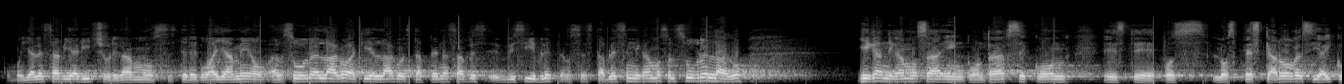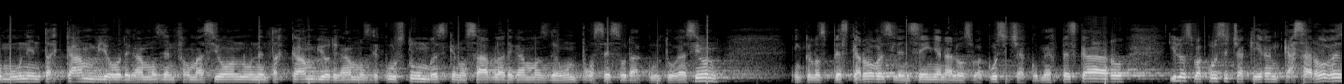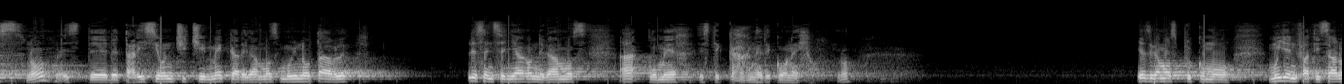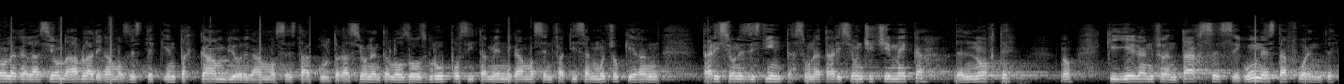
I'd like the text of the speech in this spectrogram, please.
como ya les había dicho, digamos, este, de Guayameo al sur del lago, aquí el lago está apenas visible, pero se establecen, digamos, al sur del lago, llegan, digamos, a encontrarse con, este, pues, los pescadores y hay como un intercambio, digamos, de información, un intercambio, digamos, de costumbres que nos habla, digamos, de un proceso de aculturación en que los pescadores le enseñan a los Wakusicha a comer pescado, y los Wakusicha que eran cazadores, ¿no? Este, de tradición chichimeca, digamos, muy notable, les enseñaron, digamos, a comer este, carne de conejo, ¿no? Y es, digamos, como muy enfatizado la relación, habla, digamos, de este intercambio, digamos, esta aculturación entre los dos grupos y también, digamos, enfatizan mucho que eran tradiciones distintas. Una tradición chichimeca del norte, que llega a enfrentarse, según esta fuente,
